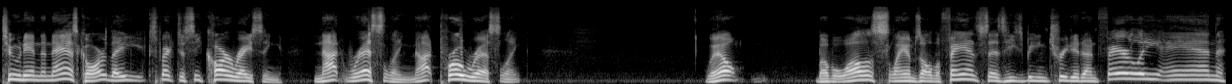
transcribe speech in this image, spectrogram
tune in to NASCAR, they expect to see car racing, not wrestling, not pro wrestling. Well, Bubba Wallace slams all the fans, says he's being treated unfairly, and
